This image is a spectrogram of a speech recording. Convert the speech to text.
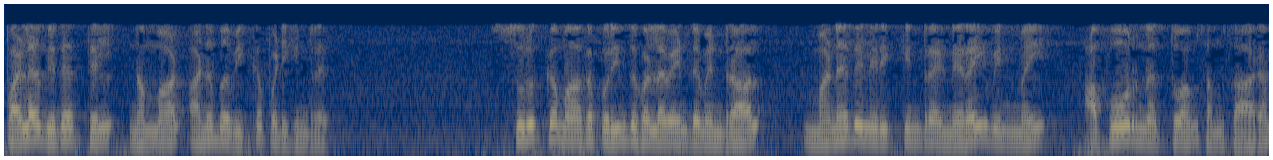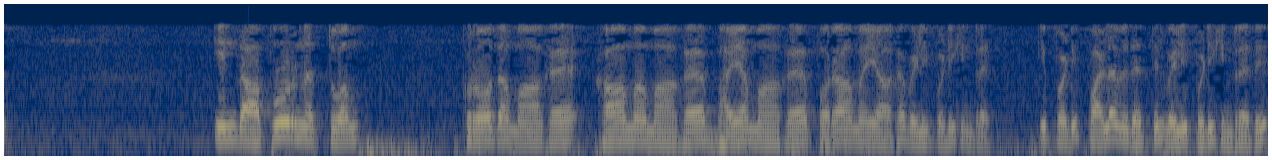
பல விதத்தில் நம்மால் அனுபவிக்கப்படுகின்றது சுருக்கமாக புரிந்து கொள்ள வேண்டுமென்றால் மனதில் இருக்கின்ற நிறைவின்மை அபூர்ணத்துவம் சம்சாரம். இந்த அபூர்ணத்துவம் குரோதமாக காமமாக பயமாக பொறாமையாக வெளிப்படுகின்றது இப்படி பல விதத்தில் வெளிப்படுகின்றது.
